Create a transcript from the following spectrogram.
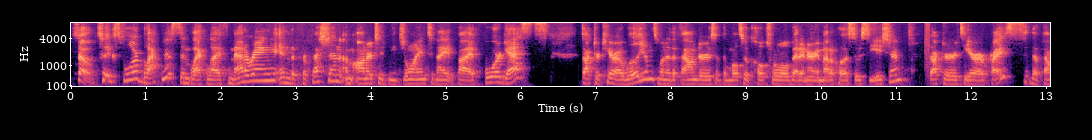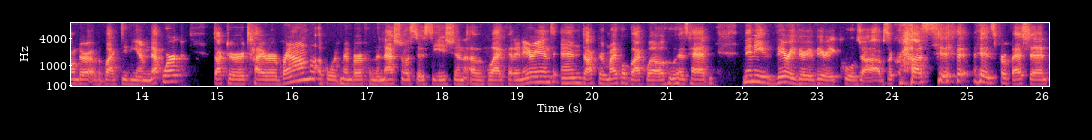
So, to explore Blackness and Black life mattering in the profession, I'm honored to be joined tonight by four guests Dr. Kara Williams, one of the founders of the Multicultural Veterinary Medical Association, Dr. Tiara Price, the founder of the Black DVM Network, Dr. Tyra Brown, a board member from the National Association of Black Veterinarians, and Dr. Michael Blackwell, who has had many very, very, very cool jobs across his profession,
